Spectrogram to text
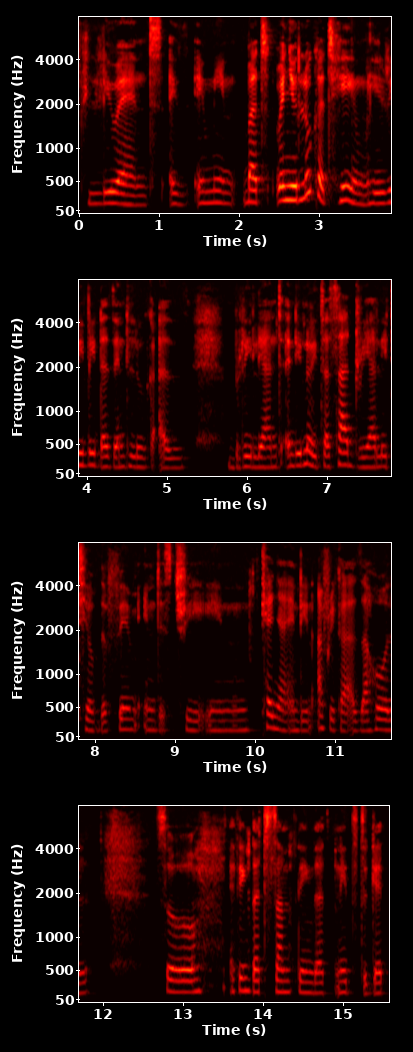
fluent. I, I mean, but when you look at him, he really doesn't look as brilliant. And you know, it's a sad reality of the film industry in Kenya and in Africa as a whole. So I think that's something that needs to get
